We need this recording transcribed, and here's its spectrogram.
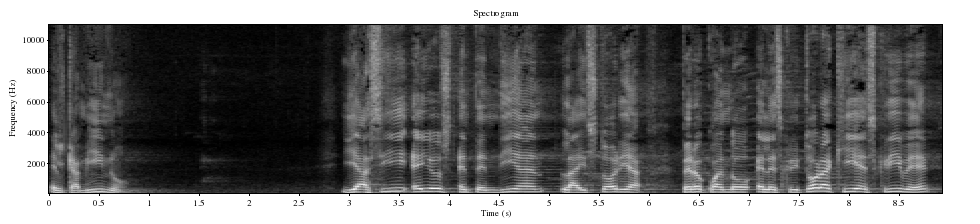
el camino. Y así ellos entendían la historia, pero cuando el escritor aquí escribe,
